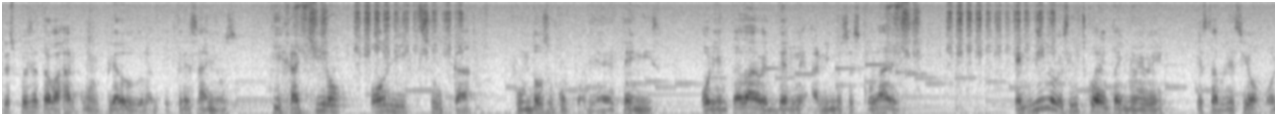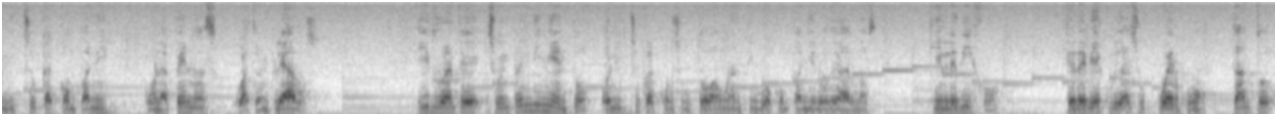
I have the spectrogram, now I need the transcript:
después de trabajar como empleado durante tres años, Kihachiro Onitsuka fundó su compañía de tenis orientada a venderle a niños escolares. En 1949 estableció Onitsuka Company con apenas cuatro empleados. Y durante su emprendimiento, Onitsuka consultó a un antiguo compañero de armas, quien le dijo que debía cuidar su cuerpo tanto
